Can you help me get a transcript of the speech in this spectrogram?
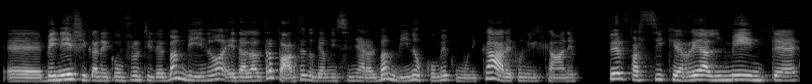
eh, benefica nei confronti del bambino e dall'altra parte dobbiamo insegnare al bambino come comunicare con il cane per far sì che realmente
